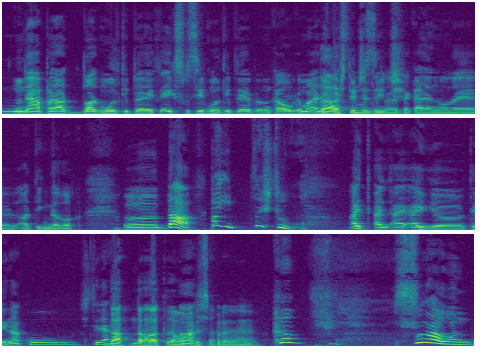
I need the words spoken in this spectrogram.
nu neapărat doar multiplayer, ex, exclusiv multiplayer, pentru că au o grămadă da, de știu ce zici. pe care nu le ating deloc. Uh, da, păi, nu știu, ai, ai, ai, ai uh, terminat cu știrea? Da, da, atât am despre... Că sună un,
